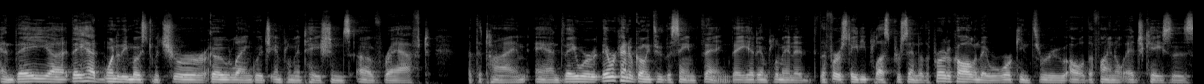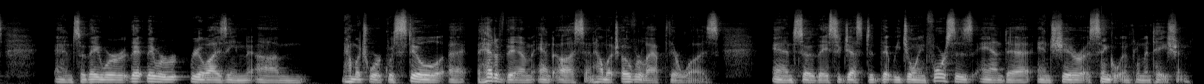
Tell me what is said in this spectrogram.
And they, uh, they had one of the most mature Go language implementations of Raft at the time, and they were they were kind of going through the same thing. They had implemented the first eighty plus percent of the protocol, and they were working through all the final edge cases, and so they were they, they were realizing um, how much work was still uh, ahead of them and us, and how much overlap there was. And so they suggested that we join forces and uh, and share a single implementation.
